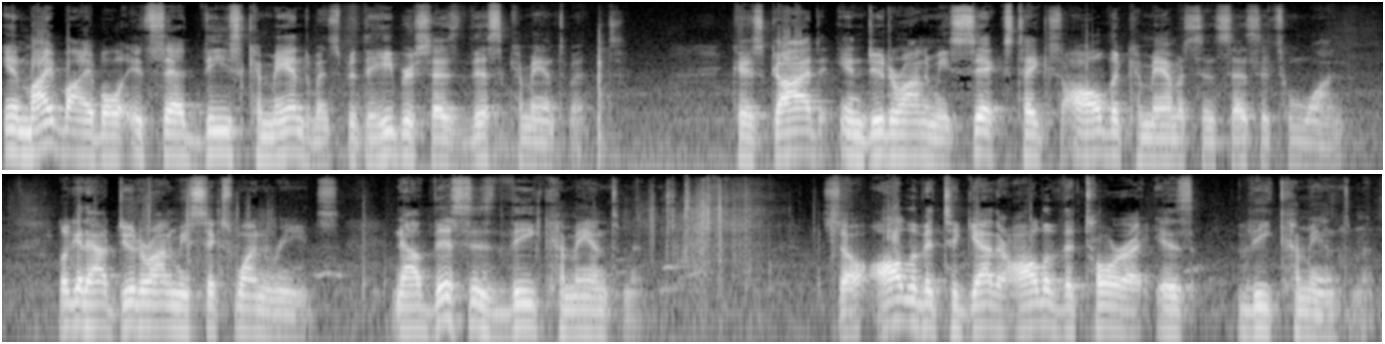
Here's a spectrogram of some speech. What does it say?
In my Bible, it said these commandments, but the Hebrew says this commandment. Because God in Deuteronomy 6 takes all the commandments and says it's one. Look at how Deuteronomy 6 1 reads. Now, this is the commandment. So, all of it together, all of the Torah is the commandment.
